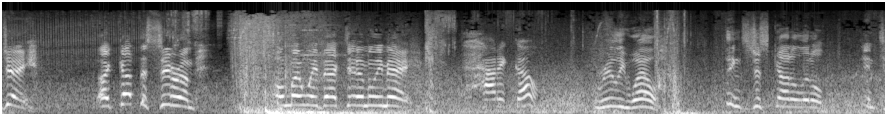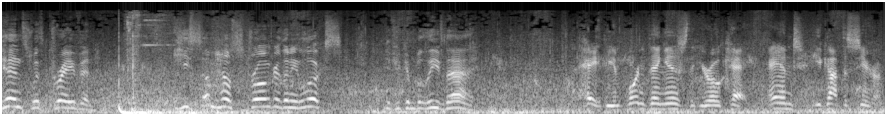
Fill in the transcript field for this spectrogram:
MJ! I got the serum! On my way back to Emily May! How'd it go? Really well. Things just got a little intense with Kraven. He's somehow stronger than he looks, if you can believe that. Hey, the important thing is that you're okay, and you got the serum.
